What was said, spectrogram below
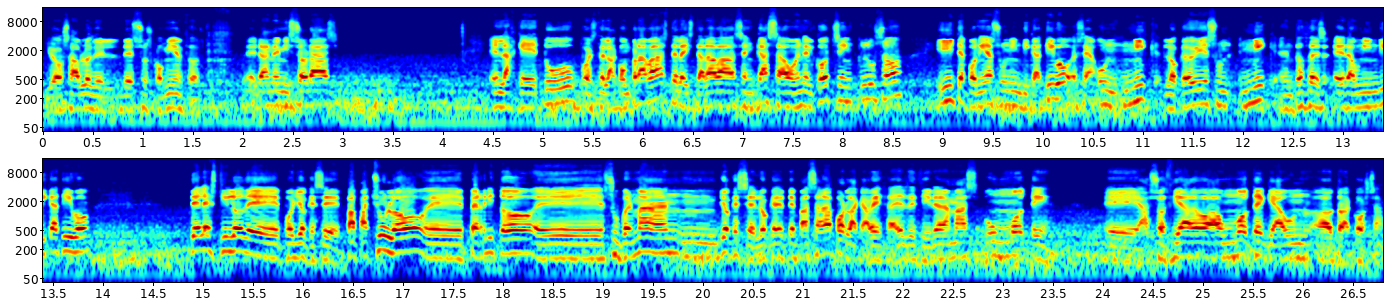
Yo os hablo de, esos comienzos. Eran emisoras en las que tú pues te la comprabas, te la instalabas en casa o en el coche incluso y te ponías un indicativo, o sea, un nick, lo que hoy es un nick, entonces era un indicativo del estilo de, pues yo que sé, papachulo, eh, perrito, eh, Superman, mm, yo que sé, lo que te pasara por la cabeza, es decir, era más un mote eh, asociado a un mote que a, a otra cosa.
